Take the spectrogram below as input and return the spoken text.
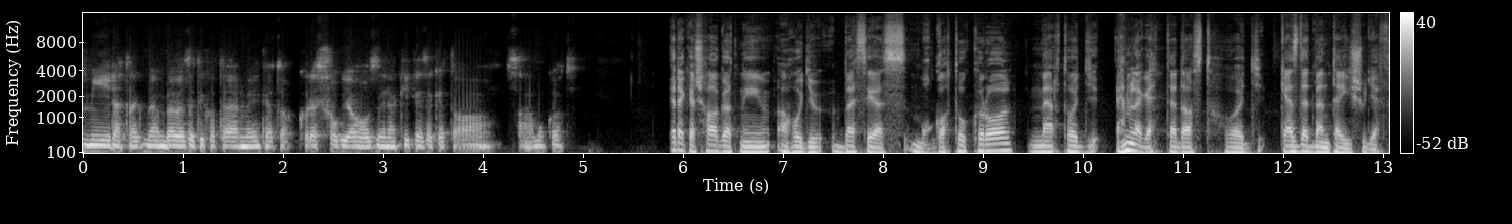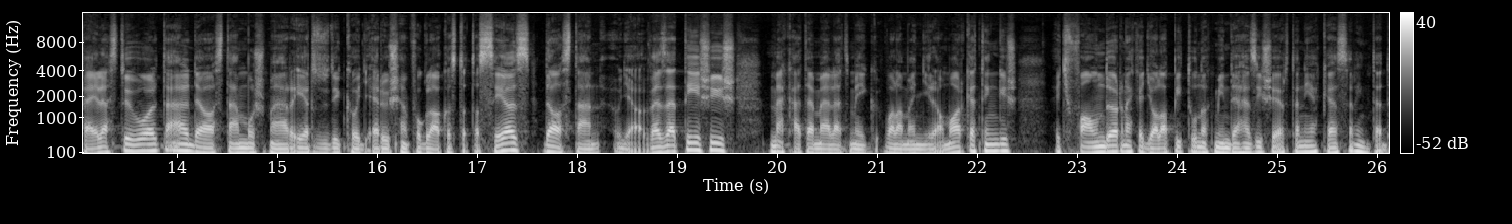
méretekben bevezetik a terméket, akkor ez fogja hozni nekik ezeket a számokat. Érdekes hallgatni, ahogy beszélsz magatokról, mert hogy emlegetted azt, hogy kezdetben te is ugye fejlesztő voltál, de aztán most már érződik, hogy erősen foglalkoztat a sales, de aztán ugye a vezetés is, meg hát emellett még valamennyire a marketing is. Egy foundernek, egy alapítónak mindenhez is értenie kell szerinted?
